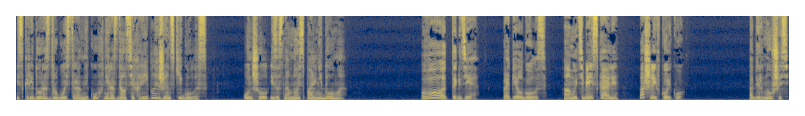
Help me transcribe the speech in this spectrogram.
из коридора с другой стороны кухни раздался хриплый женский голос. Он шел из основной спальни дома. «Вот ты где!» — пропел голос. «А мы тебя искали!» Пошли в койку». Обернувшись,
